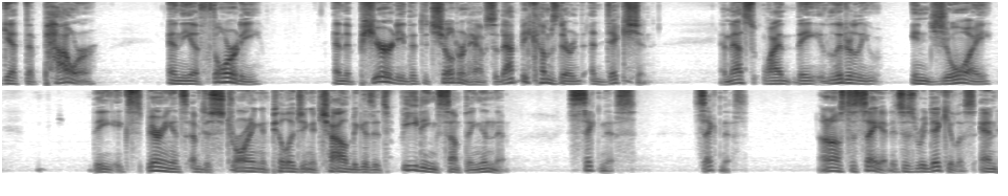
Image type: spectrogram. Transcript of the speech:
get the power and the authority and the purity that the children have. So that becomes their addiction. And that's why they literally enjoy the experience of destroying and pillaging a child because it's feeding something in them sickness. Sickness. I don't know how else to say it. It's just ridiculous. And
